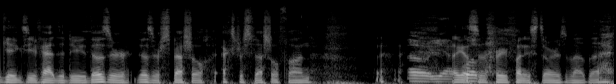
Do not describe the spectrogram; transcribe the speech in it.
gigs you've had to do. Those are those are special, extra special fun. Oh yeah, I got well, some pretty funny stories about that.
